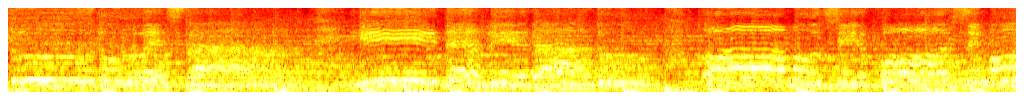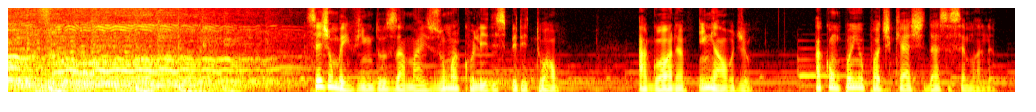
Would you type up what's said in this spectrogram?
tudo está interligado, como se fôssemos um. Sejam bem-vindos a mais uma acolhida espiritual. Agora, em áudio. Acompanhe o podcast dessa semana.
